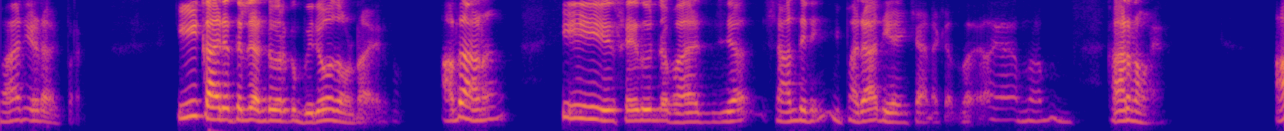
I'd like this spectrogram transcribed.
ഭാര്യയുടെ അഭിപ്രായം. ഈ കാര്യത്തിൽ രണ്ടുപേർക്കും വിരോധം ഉണ്ടായിരുന്നു. അതാണ് ഈ സേതുവിന്റെ ഭാര്യ ശാന്തിനി ഈ പരാതി അയക്കാനൊക്കെ കാരണമായത്. ആ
